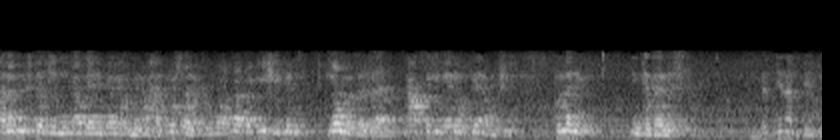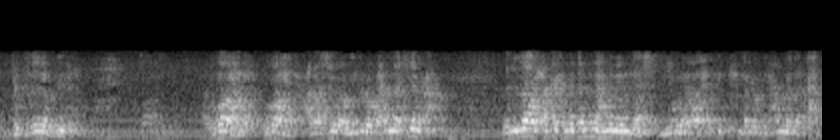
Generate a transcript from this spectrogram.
أنا بالنسبة لي ما بيني وبينك من عهد. وصلح وما بقي شيء من يوم البلدان ما بقي بينك وبينكم شيء. كلنا انتبه نفسه بدي نبيهم بدعي بهم ظاهرة ظاهرة على سواء يضربها الناس جمعة ولذلك حقك مدمنها من الناس. اللي هو نبي محمد أحد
